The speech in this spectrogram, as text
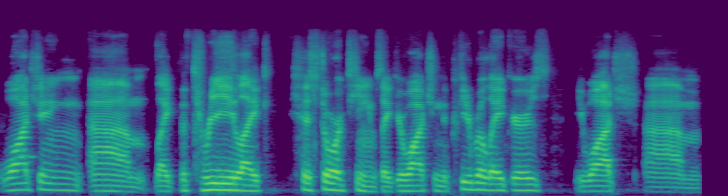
watching um like the three like historic teams, like you're watching the Peterborough Lakers, you watch um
